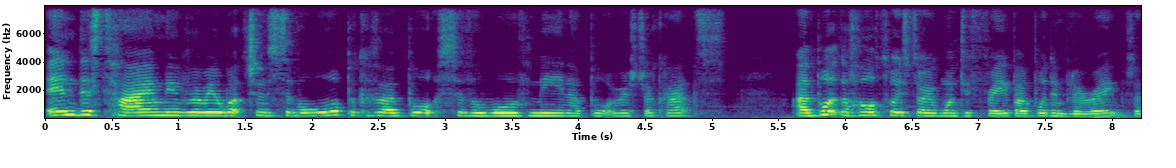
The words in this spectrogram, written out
In this time, we were watching Civil War because I bought Civil War with me and I bought Aristocats. I bought the whole Toy Story 1 to 3, but I bought in Blu-ray, which I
